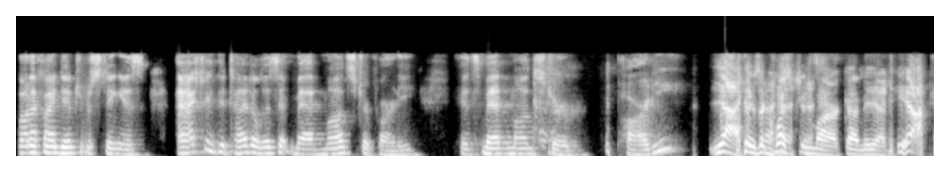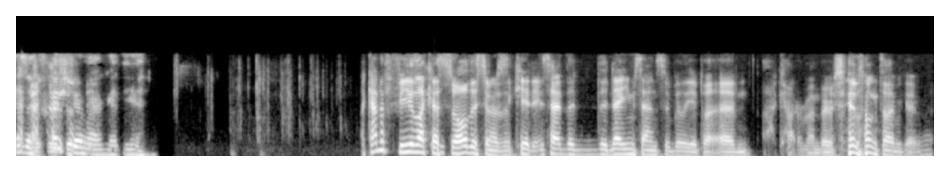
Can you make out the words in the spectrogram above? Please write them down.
What I find interesting is actually the title isn't Mad Monster Party, it's Mad Monster Party. Yeah, there's a question mark on the end. Yeah. There's a question mark at the end. I kind of feel like I saw this when I was a kid. It's like the, the name sounds familiar, but um, I can't remember. It was a long time ago.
